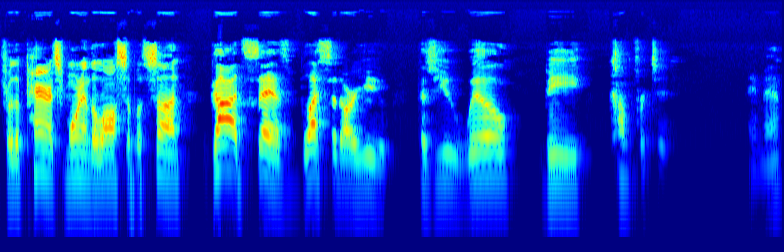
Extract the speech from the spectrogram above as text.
for the parents mourning the loss of a son, God says, Blessed are you, because you will be comforted. Amen.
